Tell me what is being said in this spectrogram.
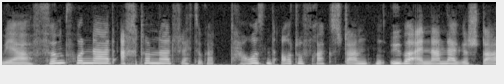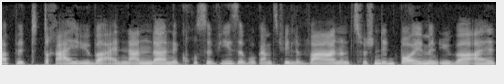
ja, 500, 800, vielleicht sogar 1000 Autofracks standen, übereinander gestapelt, drei übereinander, eine große Wiese, wo ganz viele waren und zwischen den Bäumen überall.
